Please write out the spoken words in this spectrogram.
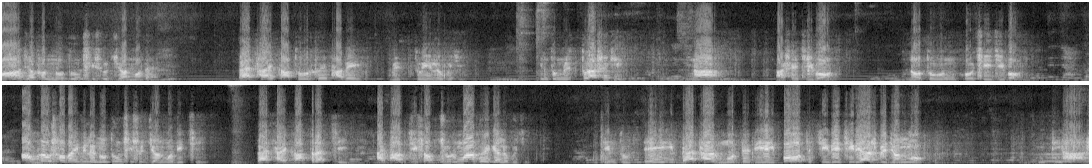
মা যখন নতুন শিশুর জন্ম দেয়, ব্যথায় কাতর হয়ে ভাবে মৃত্যু এলো বুঝি। কিন্তু মৃত্যু আসে কি? না, আসে জীবন, নতুন কচি জীবন। আমরাও সবাই মিলে নতুন শিশুর জন্ম দিচ্ছি, ব্যথায় কাতরাচ্ছি, আর ভাবছি সব চুরমার হয়ে গেল বুঝি। কিন্তু এই ব্যথার মধ্যে দিয়ে এই পথ চিরে চিরে আসবে জন্ম। ইতিহাস,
